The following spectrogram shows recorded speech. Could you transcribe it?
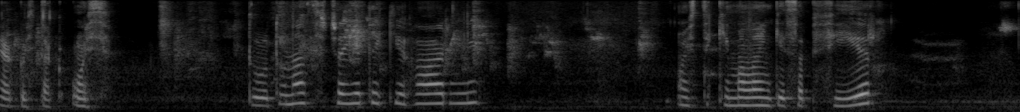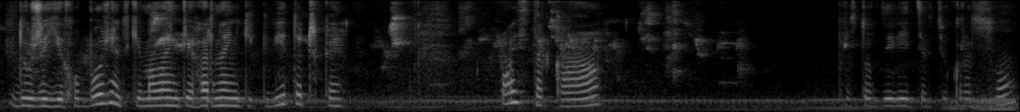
Якось так ось. Тут у нас ще є такі гарні. Ось такий маленький сапфір. Дуже їх обожнюю, такі маленькі, гарненькі квіточки. Ось така. Просто вдивіться в цю красу.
